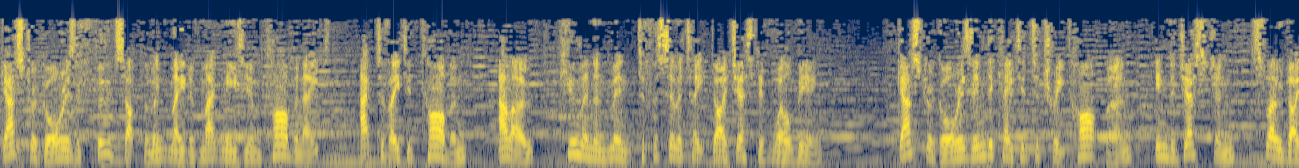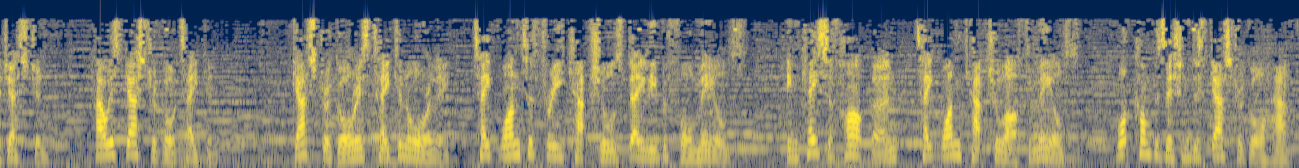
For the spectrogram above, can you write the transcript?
Gastrigor is a food supplement made of magnesium carbonate, activated carbon, aloe, cumin and mint to facilitate digestive well-being. Gastrigor is indicated to treat heartburn, indigestion, slow digestion. How is Gastrigor taken? Gastrigor is taken orally. Take 1 to 3 capsules daily before meals. In case of heartburn, take 1 capsule after meals. What composition does Gastrigor have?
